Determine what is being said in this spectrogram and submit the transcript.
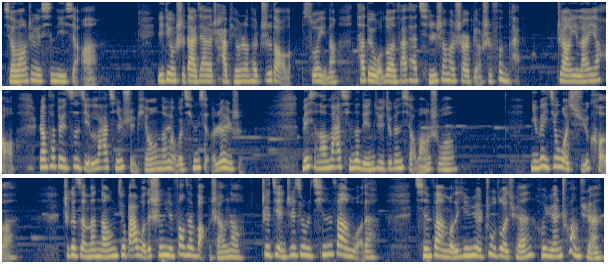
小王这个心里想啊，一定是大家的差评让他知道了，所以呢，他对我乱发他琴声的事儿表示愤慨。这样一来也好，让他对自己拉琴水平能有个清醒的认识。没想到拉琴的邻居就跟小王说。你未经我许可了，这个怎么能就把我的声音放在网上呢？这简直就是侵犯我的，侵犯我的音乐著作权和原创权。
